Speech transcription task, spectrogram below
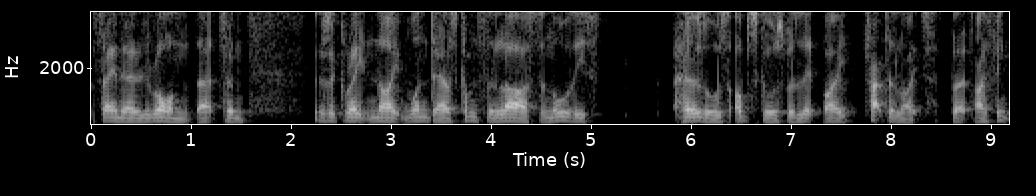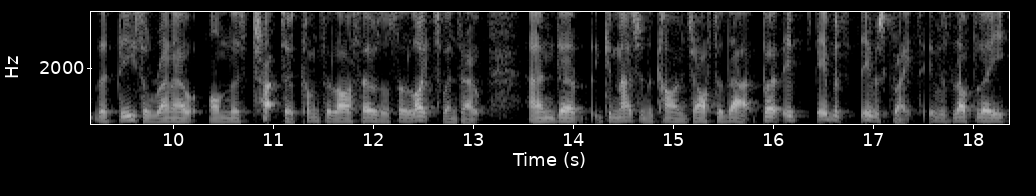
saying earlier on that um, there was a great night one day. I was coming to the last, and all these hurdles, obstacles were lit by tractor lights. But I think the diesel ran out on this tractor coming to the last hurdle, so the lights went out. And uh, you can imagine the carnage after that. But it, it was it was great. It was lovely.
